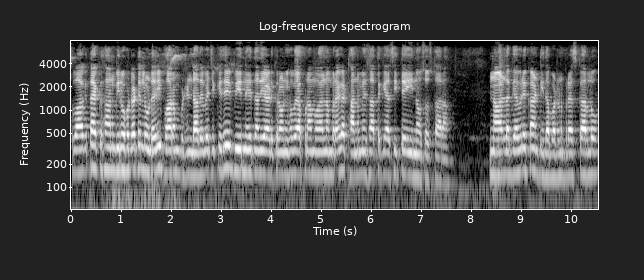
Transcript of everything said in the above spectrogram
ਸਵਾਗਤ ਹੈ ਕਿਸਾਨ ਵੀਰੋ, ਤੁਹਾਡਾ ਢਿੱਲੋਂ ਡੇਅਰੀ ਫਾਰਮ ਬਠਿੰਡਾ ਦੇ ਵਿੱਚ। ਕਿਸੇ ਵੀਰ ਨੇ ਇਦਾਂ ਦੀ ਐਡ ਕਰਾਉਣੀ ਹੋਵੇ, ਆਪਣਾ ਮੋਬਾਈਲ ਨੰਬਰ ਹੈਗਾ 9871823917 ਨਾਲ ਲੱਗਿਆ ਵੀਰੇ, ਘੰਟੀ ਦਾ ਬਟਨ ਪ੍ਰੈਸ ਕਰ ਲਓ।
